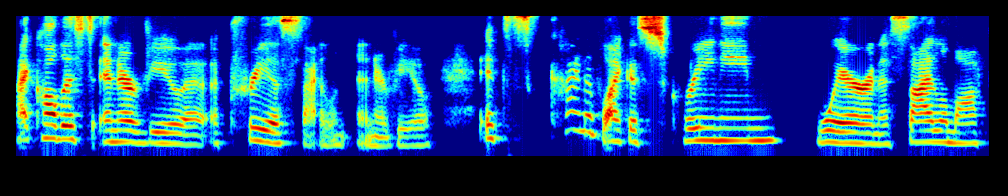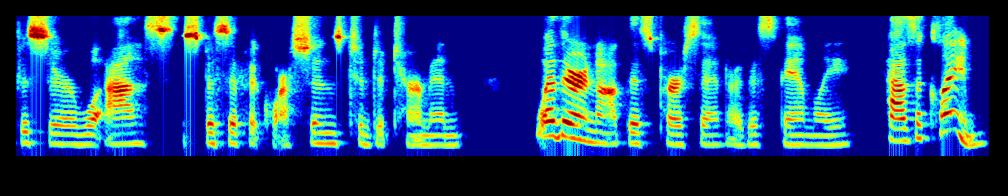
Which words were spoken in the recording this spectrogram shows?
I call this interview a, a pre-asylum interview. It's kind of like a screening where an asylum officer will ask specific questions to determine whether or not this person or this family has a claim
